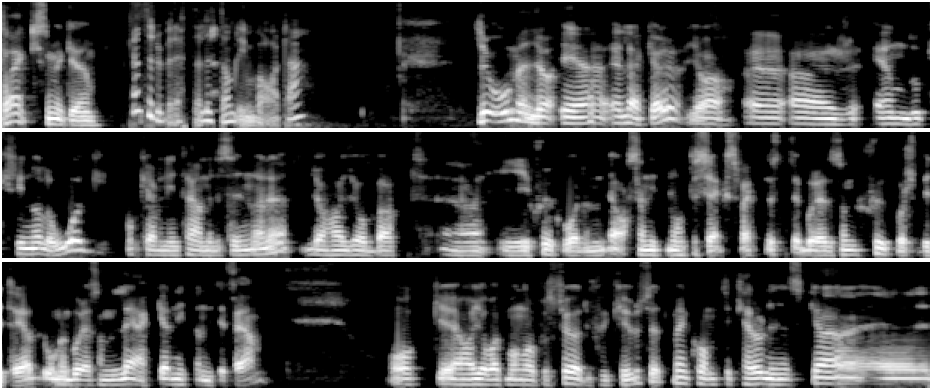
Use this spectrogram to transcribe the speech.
Tack så mycket! Kan inte du berätta lite om din vardag? Jo, men jag är läkare. Jag eh, är endokrinolog och även internmedicinare. Jag har jobbat eh, i sjukvården ja, sedan 1986 faktiskt. Jag började som sjukvårdsbiträde då, men började som läkare 1995. Och jag har jobbat många år på Södersjukhuset men kom till Karolinska eh,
